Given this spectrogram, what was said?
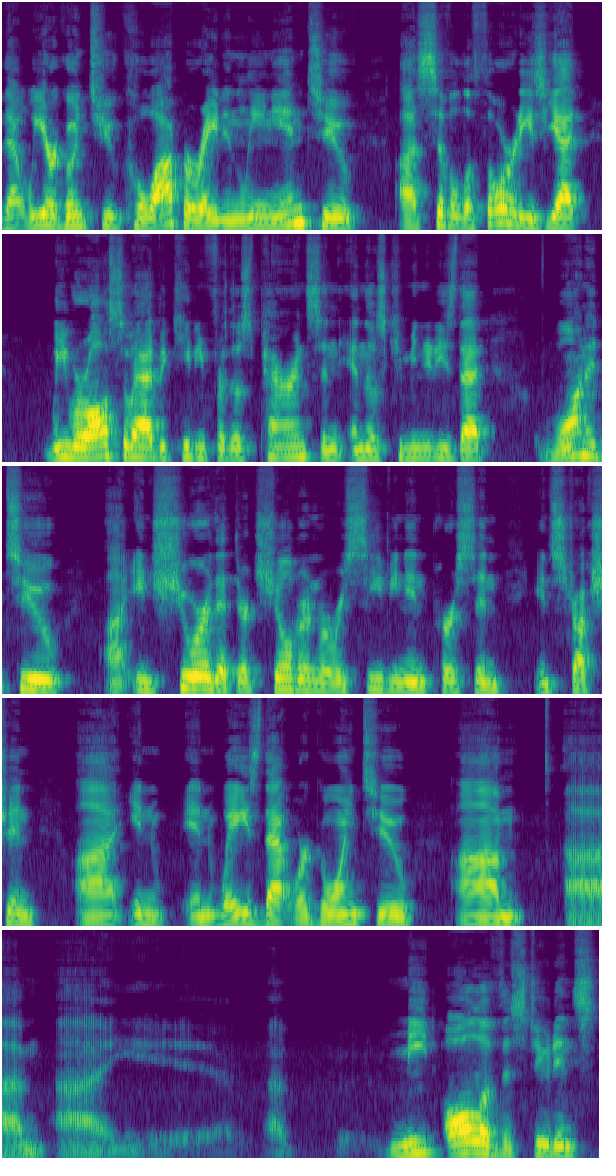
that we are going to cooperate and lean into uh, civil authorities. Yet we were also advocating for those parents and, and those communities that wanted to uh, ensure that their children were receiving in-person instruction uh, in in ways that were going to um, um, uh, meet all of the students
